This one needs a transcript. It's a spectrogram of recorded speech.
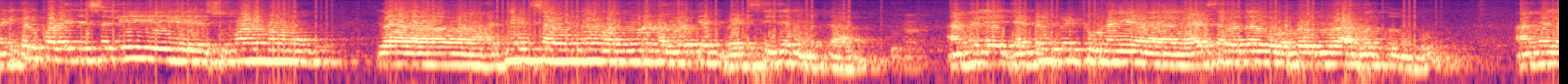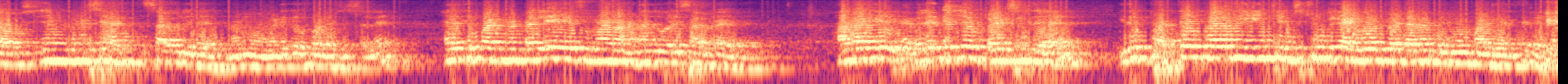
medical colleges ಅಲ್ಲಿ ಸುಮಾರು ನಾವು, ಈಗ ಹದಿನೆಂಟು ಸಾವಿರದ ಒಂದೂರ ನಲವತ್ತೆಂಟು ಬೆಡ್ಸ್ ಇದೆ ನಮ್ಮ ಹತ್ರ. ಆಮೇಲೆ ಜನರಲ್ ಬೆಡ್ ಟೂ ನೈ, ಎರಡ್ ಸಾವಿರದ ಒಂಬೈನೂರ ಅರವತ್ತೊಂದು. ಆಮೇಲೆ ಆಕ್ಸಿಜನ್ ಬಿಡಿಸಿ ಹತ್ತು ಸಾವಿರ ಇದೆ ನಮ್ಮ ಮೆಡಿಕಲ್ ಕಾಲೇಜಸ್ ಅಲ್ಲಿ. ಹೆಲ್ತ್ ಡಿಪಾರ್ಟ್ಮೆಂಟ್ ಅಲ್ಲಿ ಸುಮಾರು ಹನ್ನೊಂದುವರೆ ಸಾವಿರ ಇದೆ. ಹಾಗಾಗಿ ಅವೈಲೇಬಿಲಿಟಿ ಆಫ್ ಬೆಡ್ಸ್ ಇದೆ. ಇದು ಪ್ರತ್ಯೇಕವಾಗಿ ಈಚ್ ಇನ್ಸ್ಟಿಟ್ಯೂಟ್ಗೆ ಐವತ್ತು ಬೆಡ್ ಅನ್ನ ಮಿನಿಮಮ್ ಮಾಡಿ ಅಂತ ಹೇಳಿ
